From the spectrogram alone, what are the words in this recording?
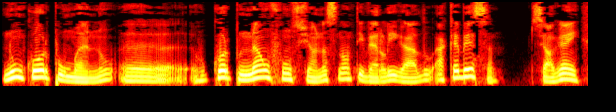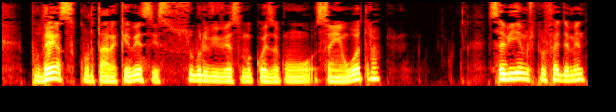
Num corpo humano, o corpo não funciona se não estiver ligado à cabeça. Se alguém pudesse cortar a cabeça e sobrevivesse uma coisa com, sem a outra, sabíamos perfeitamente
